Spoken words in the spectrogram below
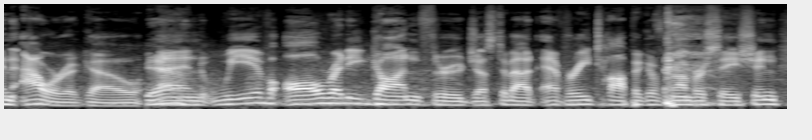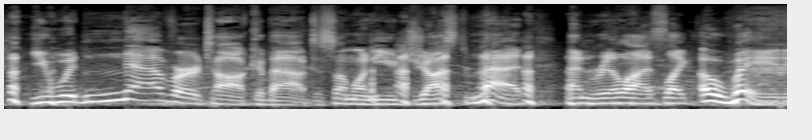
an hour ago, Yeah. and we have already gone through just about every topic of conversation you would never talk about to someone you just met, and realize like, oh wait,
